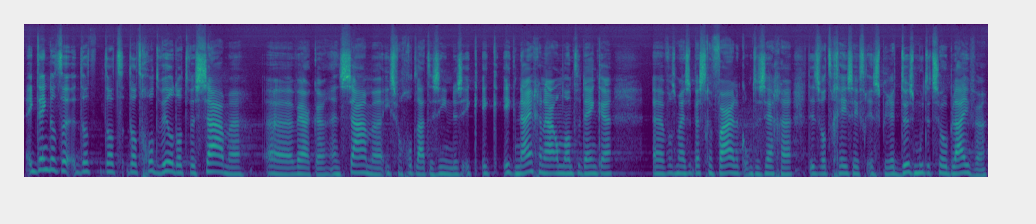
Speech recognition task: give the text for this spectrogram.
Ik denk dat, de, dat, dat, dat God wil dat we samen eh, werken en samen iets van God laten zien. Dus ik, ik, ik neig ernaar om dan te denken: eh, volgens mij is het best gevaarlijk om te zeggen... dit is wat de geest heeft geïnspireerd, dus moet het zo blijven.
